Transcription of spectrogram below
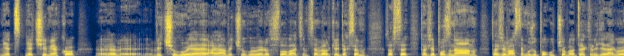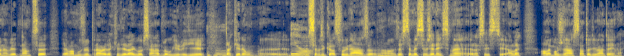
ně, něčím jako Eh, vyčuhuje a já vyčuhuju doslova, tím jsem velký, tak jsem zase, takže poznám, takže vás nemůžu poučovat, jak lidi reagují na Větnamce, já vám můžu vyprávět, jak lidi reagují třeba na dlouhý lidi, mm-hmm. tak jenom eh, jo. jsem říkal svůj názor, no, mm-hmm. že si myslím, že nejsme rasisti, ale, ale možná se na to díváte jinak.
